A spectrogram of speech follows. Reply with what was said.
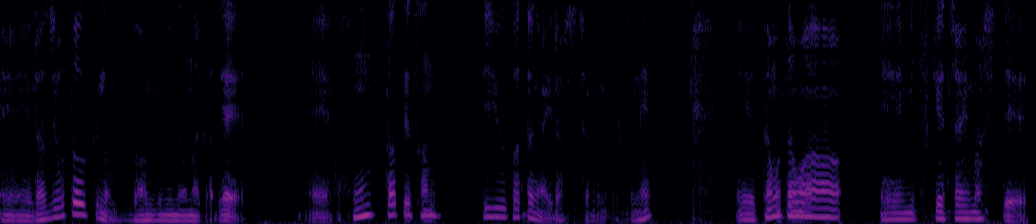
えーラジオトークの番組の中で、えー本立さんっていう方がいらっしゃるんですね。えーたまたま、えー見つけちゃいまして、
